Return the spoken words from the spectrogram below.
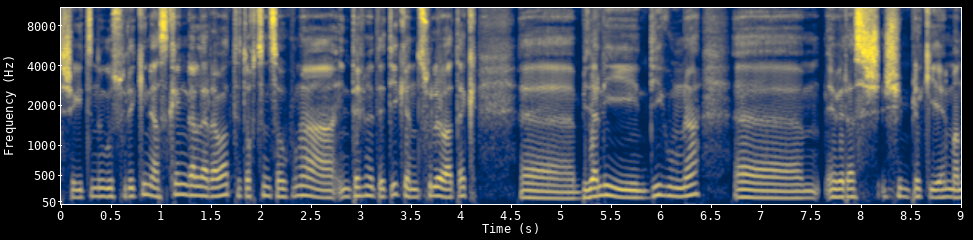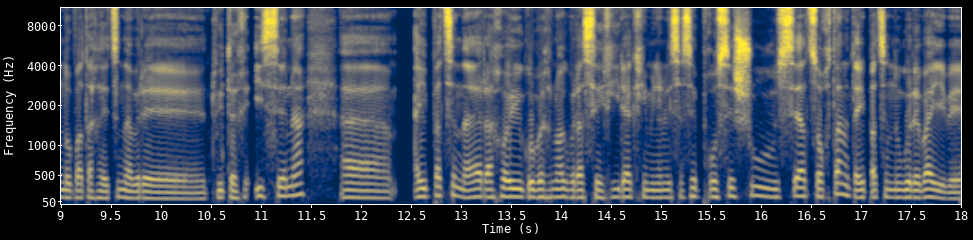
segitzen dugu zurekin, azken galera bat, etortzen zaukuna internetetik entzule batek e, bidali diguna, e, eberaz simpleki, eh, mando batak da bere Twitter izena, e, aipatzen da, errajoi gobernuak beraz egira kriminalizazio prozesu zehatz hortan, eta aipatzen dugu ere bai, be,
